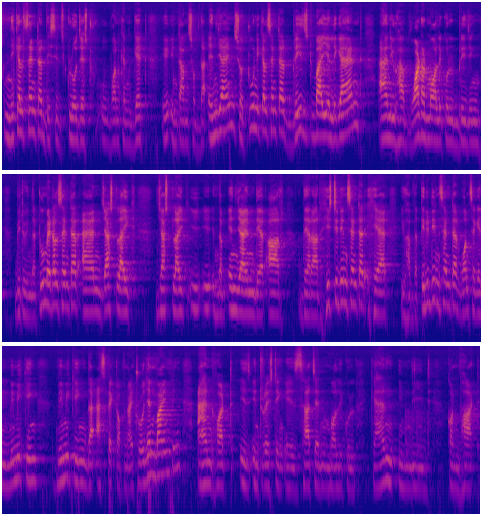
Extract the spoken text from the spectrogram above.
nickel center. This is closest one can get in terms of the enzyme. So, 2 nickel center bridged by a ligand and you have water molecule bridging between the 2 metal center and just like just like in the enzyme there are there are histidine center here you have the pyridine center once again mimicking mimicking the aspect of nitrogen binding and what is interesting is such a molecule can indeed convert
